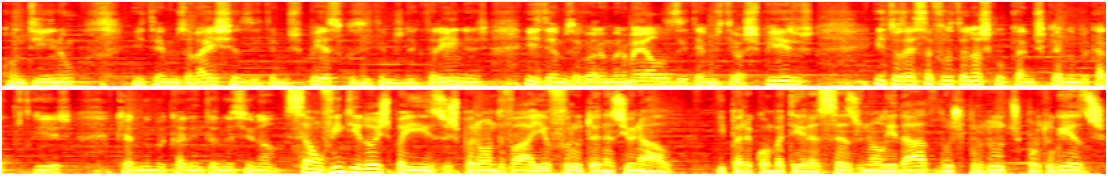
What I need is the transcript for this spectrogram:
contínuo, e temos ameixas, e temos pêssegos, e temos nectarinas, e temos agora marmelos, e temos teospiros, e toda essa fruta nós colocamos quer no mercado português, quer no mercado internacional nacional. São 22 países para onde vai a fruta nacional. E para combater a sazonalidade dos produtos portugueses,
